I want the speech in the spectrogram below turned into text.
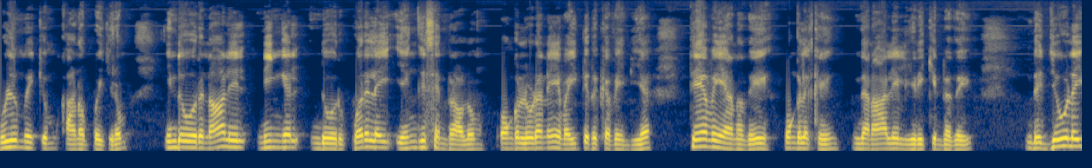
முழுமைக்கும் காணப்போகிறோம் இந்த ஒரு நாளில் நீங்கள் இந்த ஒரு பொருளை எங்கு சென்றாலும் உங்களுடனே வைத்திருக்க வேண்டிய தேவையானது உங்களுக்கு இந்த நாளில் இருக்கின்றது. இந்த ஜூலை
